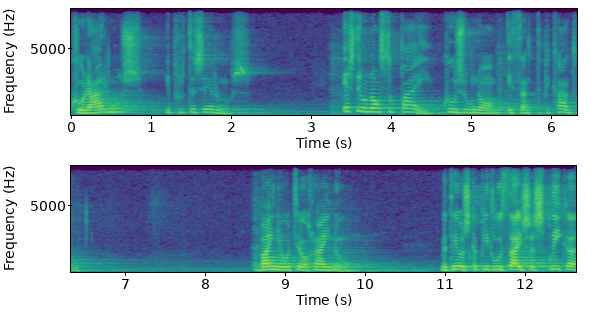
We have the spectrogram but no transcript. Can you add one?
curar-nos e proteger-nos. Este é o nosso Pai, cujo nome é santificado venha o teu reino. Mateus capítulo 6 explica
